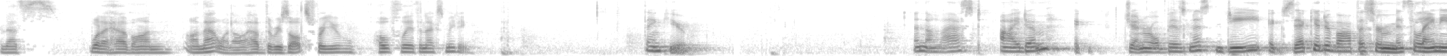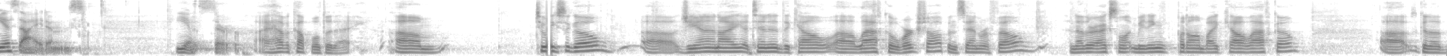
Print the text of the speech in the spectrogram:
And that's what I have on, on that one. I'll have the results for you hopefully at the next meeting. Thank you. And the last item, general business, D, executive officer miscellaneous items. Yes, sir. I have a couple today. Um, Two weeks ago, uh, Gianna and I attended the Cal uh, LAFCO workshop in San Rafael, another excellent meeting put on by Cal LAFCO. Uh, I was going to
